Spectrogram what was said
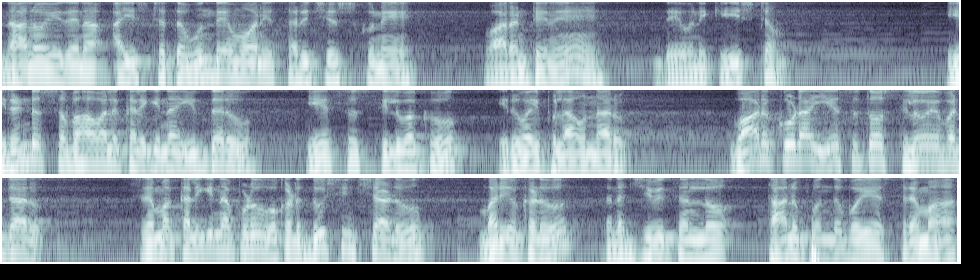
నాలో ఏదైనా అయిష్టత ఉందేమో అని సరిచేసుకునే వారంటేనే దేవునికి ఇష్టం. ఈ రెండు స్వభావాలు కలిగిన ఇద్దరు యేసు శిలువకు ఇరువైపులా ఉన్నారు. వారు కూడా యేసుతో సిలువేయబడ్డారు శ్రమ కలిగినప్పుడు ఒకడు దూషించాడు మరి ఒకడు తన జీవితంలో తాను పొందబోయే శ్రమ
